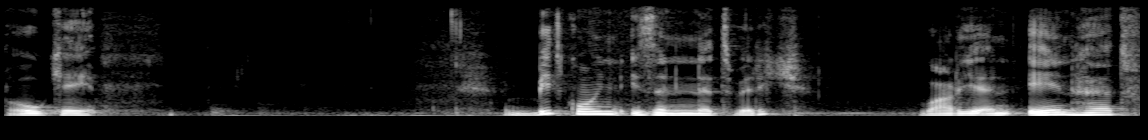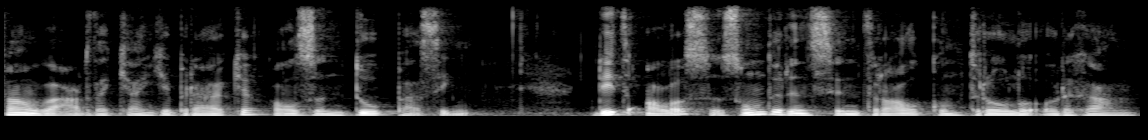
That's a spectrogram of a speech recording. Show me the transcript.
Oké. Bitcoin is een netwerk waar je een eenheid van waarde kan gebruiken als een toepassing. Dit alles zonder een centraal controleorgaan.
